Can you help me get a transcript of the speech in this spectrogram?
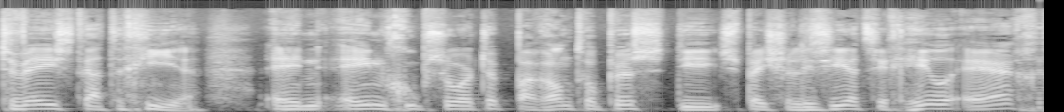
twee strategieën. Eén één groep soorten, Paranthropus, die specialiseert zich heel erg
